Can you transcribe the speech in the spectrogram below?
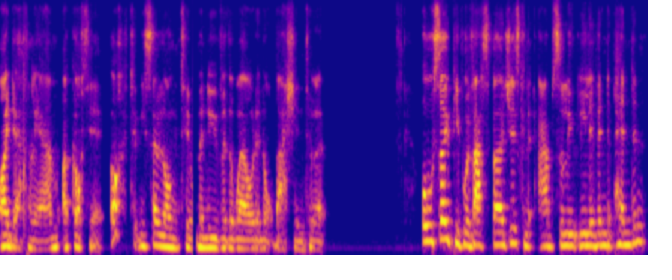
I definitely am. I've got it. Oh, it took me so long to maneuver the world and not bash into it. Also, people with Asperger's can absolutely live independent,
